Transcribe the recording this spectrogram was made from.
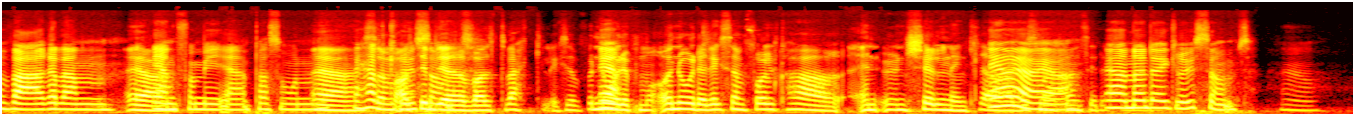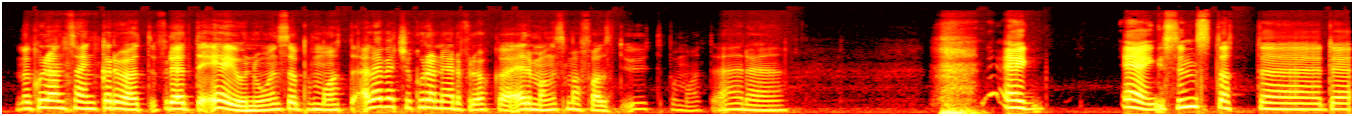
Å være den Ja. en for mye-personen. ja, Som alltid blir valgt vekk, liksom. For nå Ja. er det på, og nå er det liksom folk har en unnskyldning klar. Ja, ja, ja. kan si det ja nei, det er grusomt. Men hvordan tenker du at For det er jo noen som på en måte Eller jeg vet ikke, hvordan er det for dere? Er det mange som har falt ut, på en måte? Er det Jeg, jeg syns at eh, det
